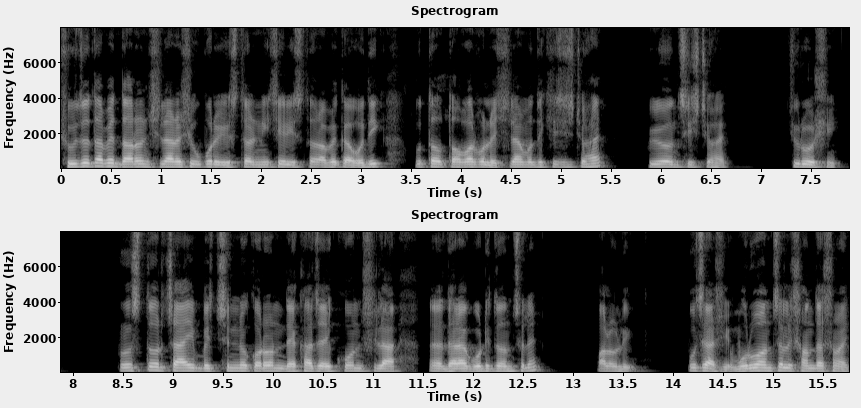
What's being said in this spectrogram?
সূর্যতাপের দারুণ শিলারাশি উপরের স্তর, নিচের স্তর অপেক্ষা অধিক উত্তপ্ত হওয়ার ফলে শিলার মধ্যে কী সৃষ্টি হয়? পীড়ন সৃষ্টি হয়। চুরাশি, প্রস্তর চাই বিচ্ছিন্নকরণ দেখা যায় কোন শিলা দ্বারা গঠিত অঞ্চলে? পাললিক। পঁচাশি। মরু অঞ্চলে সন্ধ্যার সময়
